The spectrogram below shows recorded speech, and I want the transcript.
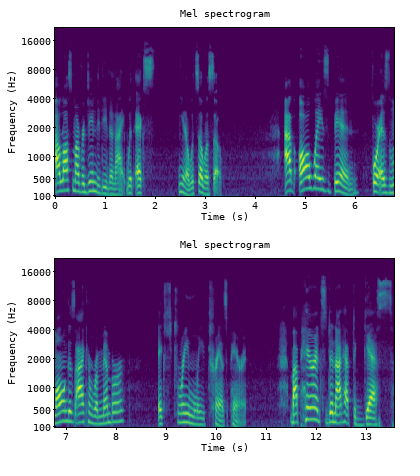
I lost my virginity tonight with ex, you know, with so and so. I've always been for as long as I can remember, extremely transparent. My parents did not have to guess.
